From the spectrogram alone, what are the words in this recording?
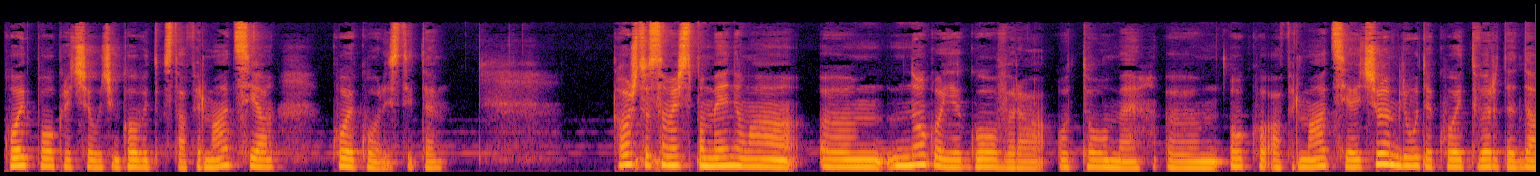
koji pokreće učinkovitost afirmacija koje koristite. Kao što sam već spomenula, mnogo je govora o tome oko afirmacija i čujem ljude koji tvrde da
